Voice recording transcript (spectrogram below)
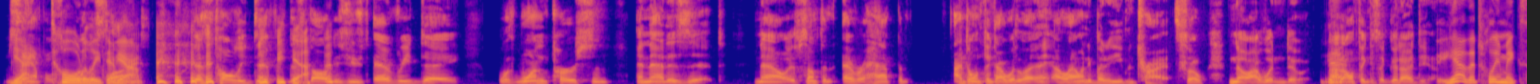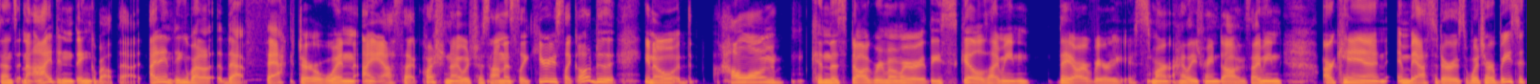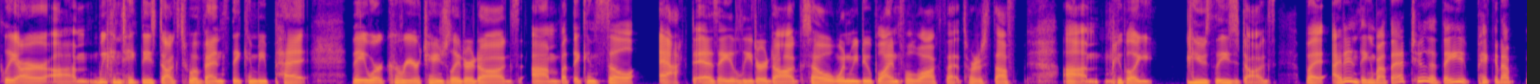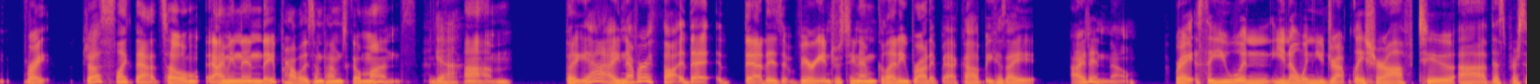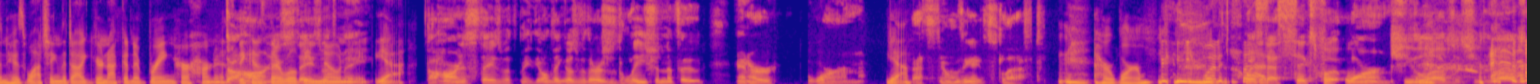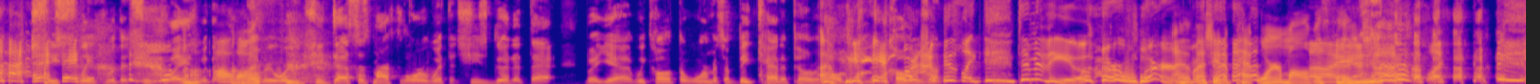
Yeah, samples of what totally different. It's totally different. This Yeah. dog is used every day with one person, and that is it. Now, if something ever happened, I don't think I would allow, allow anybody to even try it. So, no, I wouldn't do it. I don't think it's a good idea. Yeah, that totally makes sense. And I didn't think about that. I didn't think about that factor when I asked that question. I was just honestly curious, like, oh, do you know, how long can this dog remember these skills? I mean, they are very smart, highly trained dogs. I mean, our canine ambassadors, which are basically our, um, we can take these dogs to events. They can be pet. They were career change leader dogs, um, but they can still act as a leader dog. So when we do blindfold walks, that sort of stuff, um, people use these dogs. But I didn't think about that too, that they pick it up right just like that. So I mean, and they probably sometimes go months. yeah. Um, but yeah, I never thought that that is very interesting. I'm glad he brought it back up because I I didn't know. Right. So you wouldn't, you know, when you drop Glacier off to uh, this person who's watching the dog, you're not going to bring her harness The because there harness will be no need. Yeah. The harness stays with me. The only thing that goes with hers is the leash and the food and her worm. Yeah. That's the only thing that's left. Her worm. what is Well, it's that? that six foot worm. She loves it. She loves it. She sleeps with it. She plays with it. Oh. Everywhere she dusts my floor with it. She's good at that. But yeah, we call it the worm. It's a big caterpillar with all Okay. different colors. I on. was like, Timothy or worm. I thought she had a pet worm all of a sudden. yeah. Like,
